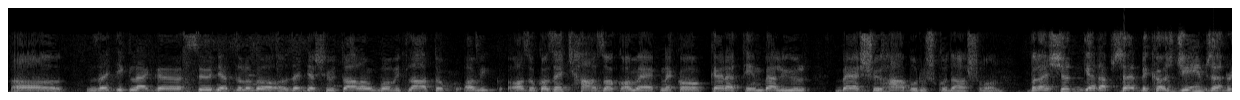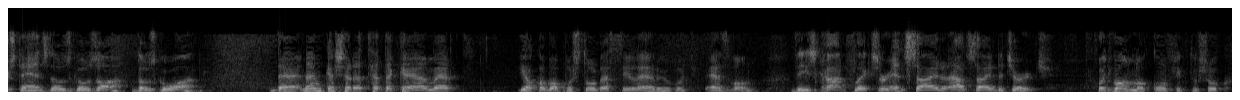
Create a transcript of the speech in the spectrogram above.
Az egyik legszörnyebb dolog az Egyesült Államokban, amit látok, amik azok az egyházak, amelyeknek a keretén belül belső háborúskodás van. But I shouldn't get upset because James understands those goes on. Those go on. De nem keseredhetek el, mert Jakab apostol beszél erről, hogy ez van. These conflicts are inside and outside the church. Hogy vannak konfliktusok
